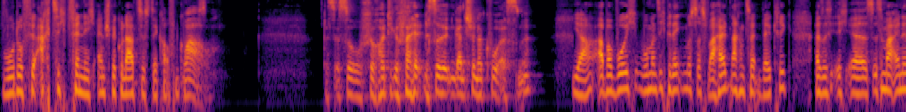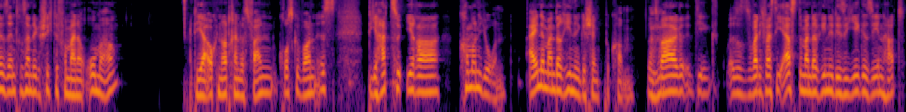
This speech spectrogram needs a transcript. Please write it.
wo du für 80 Pfennig ein Spekulatius dir kaufen konntest. Wow. Das ist so für heutige Verhältnisse ein ganz schöner Kurs, ne? Ja, aber wo ich, wo man sich bedenken muss, das war halt nach dem Zweiten Weltkrieg. Also ich, ich äh, es ist immer eine sehr interessante Geschichte von meiner Oma die ja auch in Nordrhein-Westfalen groß geworden ist, die hat zu ihrer Kommunion eine Mandarine geschenkt bekommen. Das mhm. war die, also soweit ich weiß, die erste Mandarine, die sie je gesehen hat.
